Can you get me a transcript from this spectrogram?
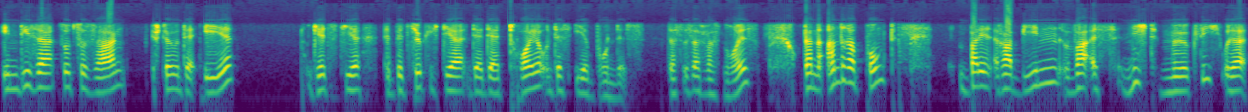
in dieser sozusagen Stellung der Ehe, jetzt hier bezüglich der, der, der Treue und des Ehebundes. Das ist etwas Neues. Und dann ein anderer Punkt, bei den Rabbinen war es nicht möglich oder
